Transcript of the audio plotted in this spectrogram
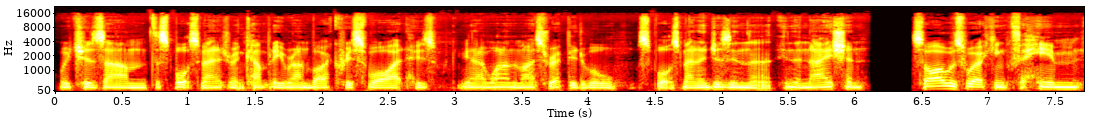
which is um, the sports management company run by Chris White, who's you know one of the most reputable sports managers in the in the nation. So I was working for him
